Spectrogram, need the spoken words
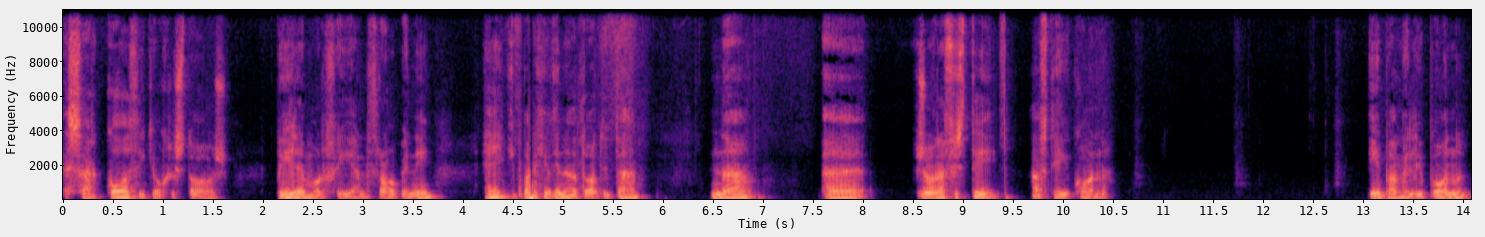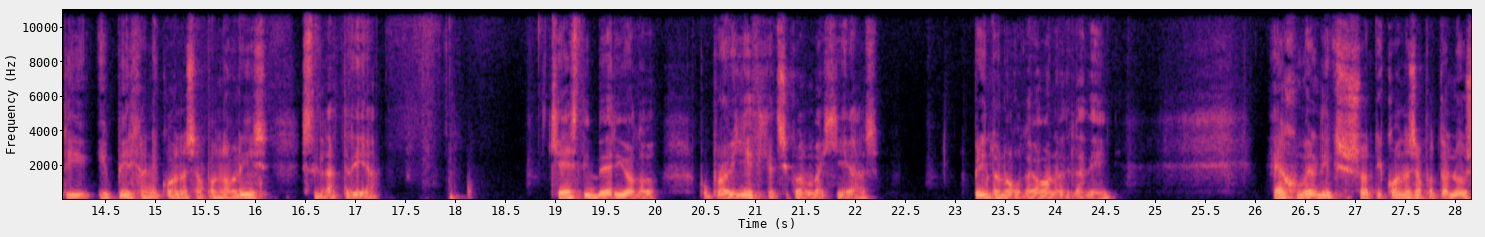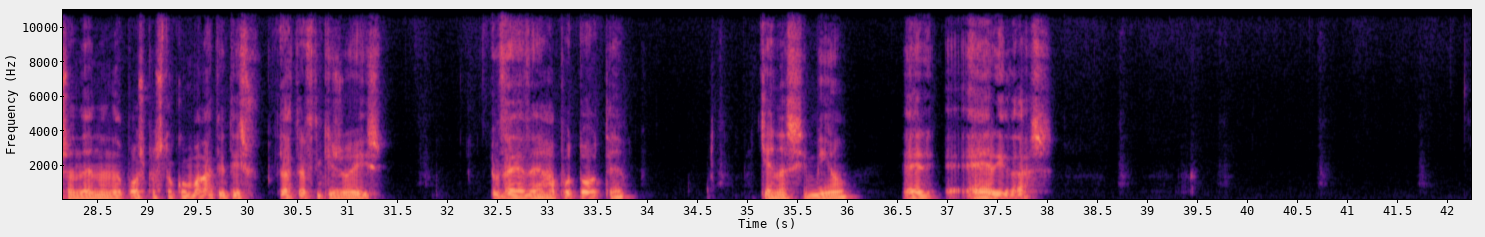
σαρκώθηκε ο Χριστός, πήρε μορφή ανθρώπινη, ε, υπάρχει δυνατότητα να ε, ζωγραφιστεί αυτή η εικόνα. Είπαμε λοιπόν ότι υπήρχαν εικόνες από νωρίς στη λατρεία και στην περίοδο που προηγήθηκε της οικονομαχίας, πριν τον 8ο αιώνα δηλαδή, έχουμε ενδείξεις ότι οι εικόνες αποτελούσαν έναν απόσπαστο κομμάτι της λατρευτικής ζωής. Βέβαια από τότε και ένα σημείο έριδας.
